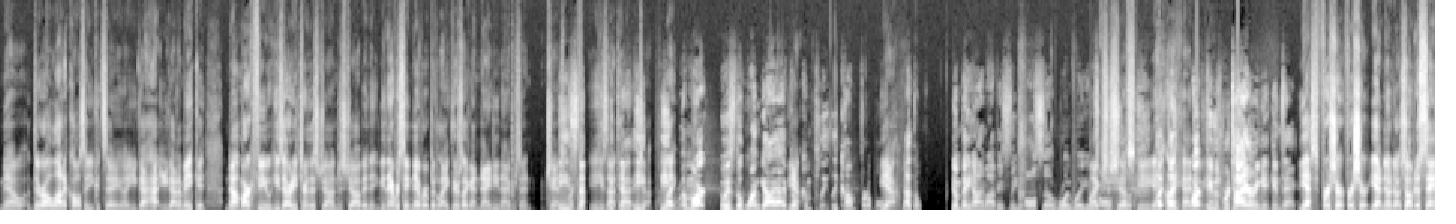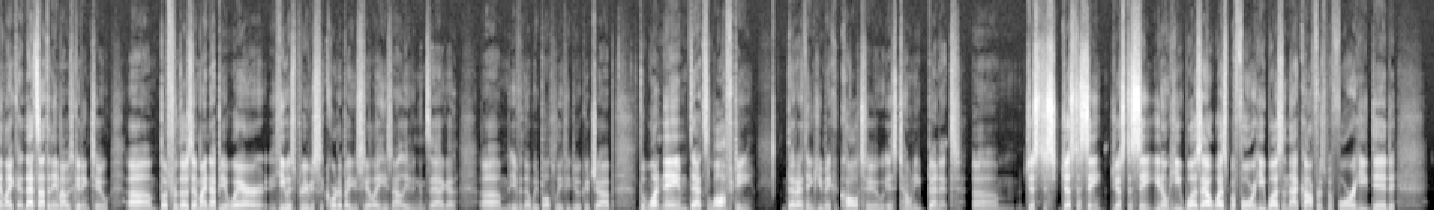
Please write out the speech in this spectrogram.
now there are a lot of calls that you could say oh, you got you got to make it. Not Mark Few. He's already turned this John this job, and you never say never, but like there's like a 99 percent chance he's Mark, not he's not taking he, the job. He, like, Mark Few is the one guy I feel Yeah. completely comfortable. Yeah. not the Jim Boeheim, obviously, also Roy Williams, Mike. Krzyzewski. But like know, Mark yeah. Few was retiring at Gonzaga. Yes, for sure, for sure. Yeah, no, no. So I'm just saying, like, that's not the name I was getting to. Um, but for those that might not be aware, he was previously courted by UCLA. He's not leaving Gonzaga, um, even though we both believe he'd do a good job. The one name that's lofty that I think you make a call to is Tony Bennett. Um, just to, just to see, just to see. You know, he was out west before. He was in that conference before. He did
